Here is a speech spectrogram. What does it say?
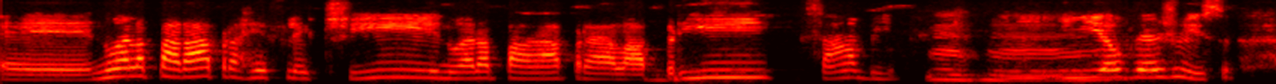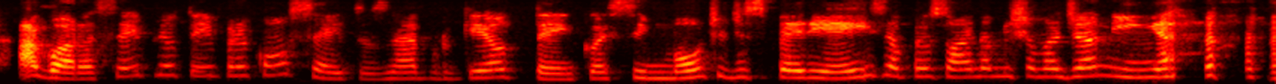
é, não era parar para refletir, não era parar para ela abrir, sabe? Uhum. E, e, eu vejo isso. Agora, sempre eu tenho preconceitos, né? Porque eu tenho com esse monte de experiência, o pessoal ainda me chama de Aninha. o,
